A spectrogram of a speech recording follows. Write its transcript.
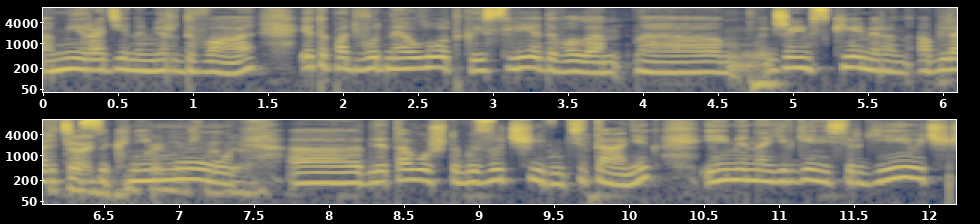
а, «Мир-1» и «Мир-2». Эта подводная лодка исследовала а, Джеймс Кэмерон, обратился к нему ну, конечно, да. А, для того, чтобы изучить «Титаник». И именно Евгений Сергеевич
